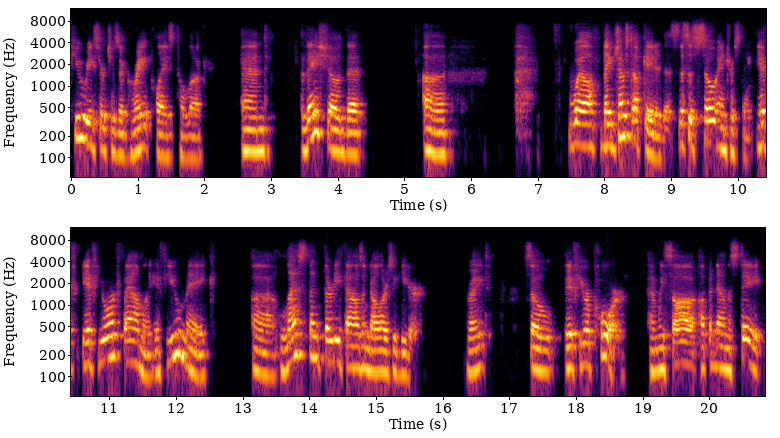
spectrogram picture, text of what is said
Pew Research is a great place to look, and they showed that uh, well, they just updated this. This is so interesting. If if your family, if you make uh, less than thirty thousand dollars a year, right? So if you're poor, and we saw up and down the state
